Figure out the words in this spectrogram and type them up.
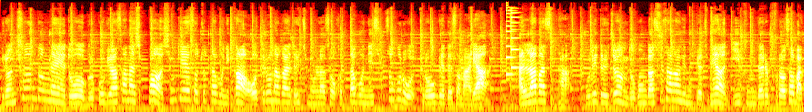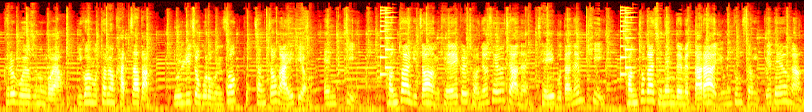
이런 추운 동네에도 물고기가 사나 싶어 신기해서 쫓다 보니까 어디로 나가야 될지 몰라서 걷다 보니 숲속으로 들어오게 돼서 말이야. 알라바스타. 우리들 중 누군가 수상하게 느껴지면 이 붕대를 풀어서 마크를 보여주는 거야. 이걸 못하면 가짜다. 논리적으로 분석, 독창적 아이디어. NT. 전투하기 전 계획을 전혀 세우지 않은 J보다는 P. 전투가 진행됨에 따라 융통성 있게 대응함.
